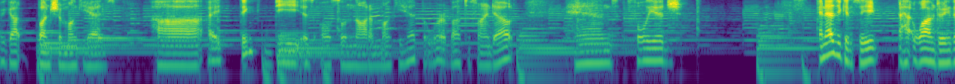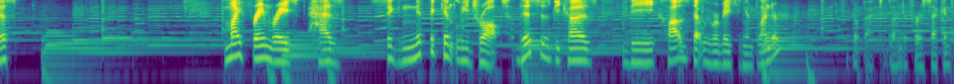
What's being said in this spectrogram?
We got a bunch of monkey heads. Uh, I think D is also not a monkey head, but we're about to find out. And foliage. And as you can see, while I'm doing this, my frame rate has significantly dropped. This is because the clouds that we were making in Blender, if we go back to Blender for a second,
